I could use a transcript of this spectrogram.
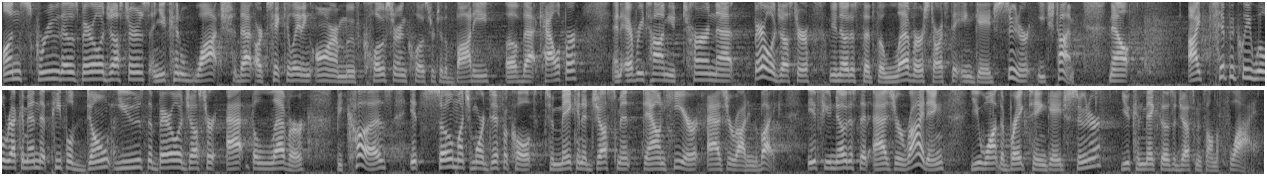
unscrew those barrel adjusters, and you can watch that articulating arm move closer and closer to the body of that caliper. And every time you turn that barrel adjuster, you notice that the lever starts to engage sooner each time. Now, I typically will recommend that people don't use the barrel adjuster at the lever because it's so much more difficult to make an adjustment down here as you're riding the bike. If you notice that as you're riding, you want the brake to engage sooner, you can make those adjustments on the fly.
